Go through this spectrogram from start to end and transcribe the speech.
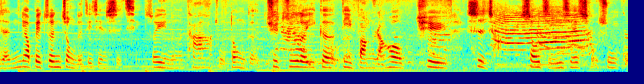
人要被尊重的这件事情，所以呢，他主动的去租了一个地方，然后去市场收集一些丑蔬果。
